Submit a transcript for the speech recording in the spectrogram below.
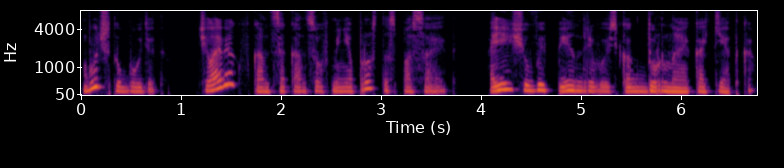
Будь что будет. Человек, в конце концов, меня просто спасает, а я еще выпендриваюсь, как дурная кокетка.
